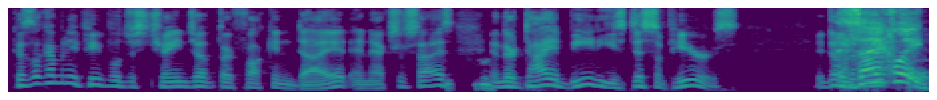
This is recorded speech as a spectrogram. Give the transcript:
Because look how many people just change up their fucking diet and exercise, mm-hmm. and their diabetes disappears. It doesn't make- Exactly.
